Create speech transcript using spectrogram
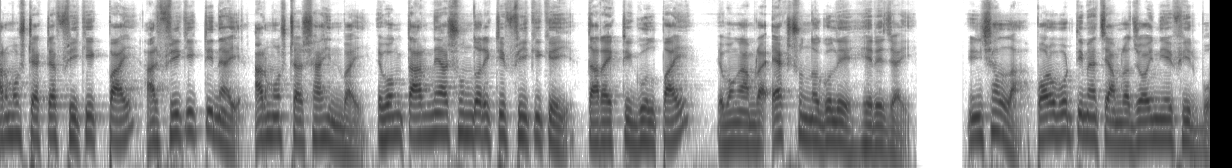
আরমোস্ট একটা ফ্রি কিক পায়। আর ফ্রি কিকটি নেয় আরমোস্টার শাহিন ভাই। এবং তার নেয়া সুন্দর একটি ফ্রি কিকেই তারা একটি গোল পায় এবং আমরা এক শূন্য গোলে হেরে যাই। ইনশাল্লাহ, পরবর্তী ম্যাচে আমরা জয় নিয়ে ফিরবো।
